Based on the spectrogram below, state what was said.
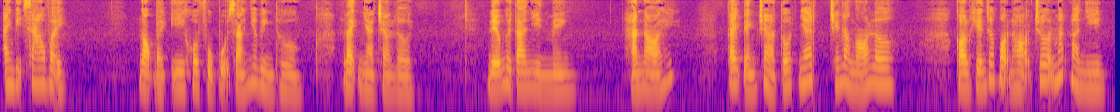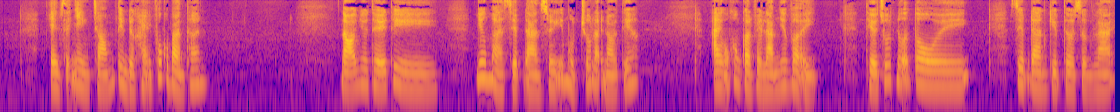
anh bị sao vậy? Ngọc Bạch Y khôi phục bộ dáng như bình thường, Lạnh nhạt trả lời. Nếu người ta nhìn mình, Hắn nói, Cách đánh trả tốt nhất chính là ngó lơ, Còn khiến cho bọn họ trợn mắt mà nhìn. Em sẽ nhanh chóng tìm được hạnh phúc của bản thân. Nói như thế thì, nhưng mà Diệp Đàn suy nghĩ một chút lại nói tiếp. Anh cũng không cần phải làm như vậy. Thiếu chút nữa tôi Diệp Đàn kịp thời dừng lại,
